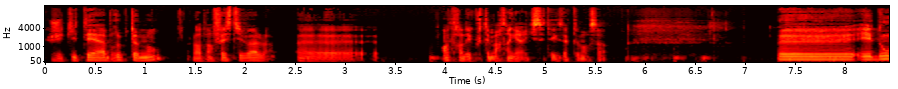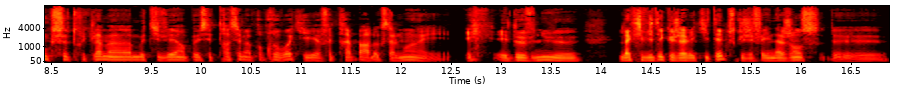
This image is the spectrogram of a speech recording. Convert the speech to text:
que j'ai quitté abruptement lors d'un festival en train d'écouter Martin Garrix. C'était exactement ça. Euh, et donc ce truc-là m'a motivé un peu essayer de tracer ma propre voie qui en fait très paradoxalement est, est, devenue euh, l'activité que j'avais quittée puisque j'ai fait une agence de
